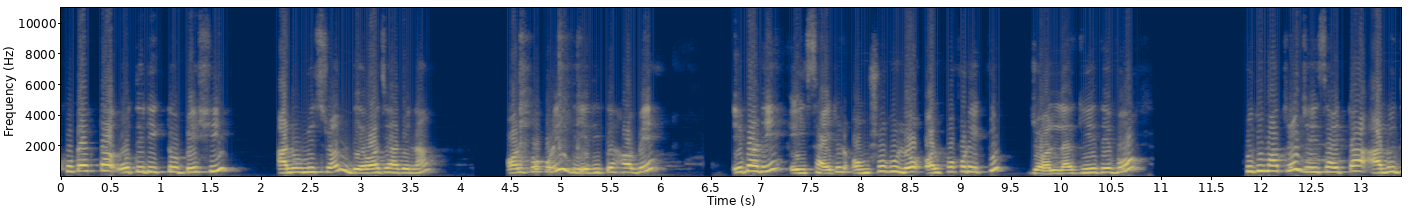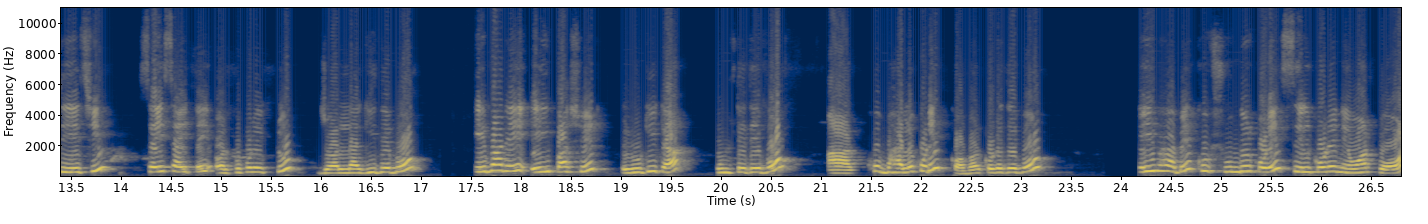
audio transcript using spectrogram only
খুব একটা অতিরিক্ত বেশি আলুর মিশ্রণ দেওয়া যাবে না। অল্প করে দিয়ে দিতে হবে। এবারে এই সাইডের অংশগুলো অল্প করে একটু জল লাগিয়ে দেব। শুধুমাত্র যেই সাইডটা আলু দিয়েছি, সেই সাইডটাই অল্প করে একটু জল লাগিয়ে দেব। এবারে এই পাশের রুটিটা উল্টে দেব। আর খুব ভালো করে কভার করে দেব। এইভাবে খুব সুন্দর করে সিল করে নেওয়ার পর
